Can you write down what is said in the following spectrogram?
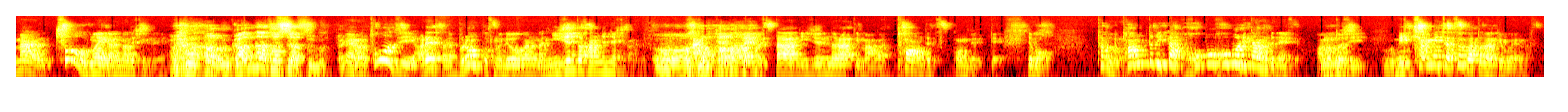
まあ、超うまいガンナーでしたけどね。ガンナーとしてはすごかったけど。当時、あれですかね、ブロンコスの両ガンナー2巡と3巡でしたからね。うん3巡のウェブスター、2巡のラティマーがポーンって突っ込んでって。でも、多分パントリターンほぼほぼリターンされてないんですよ、あの年。うんめちゃめちゃ強かったな記憶があります。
